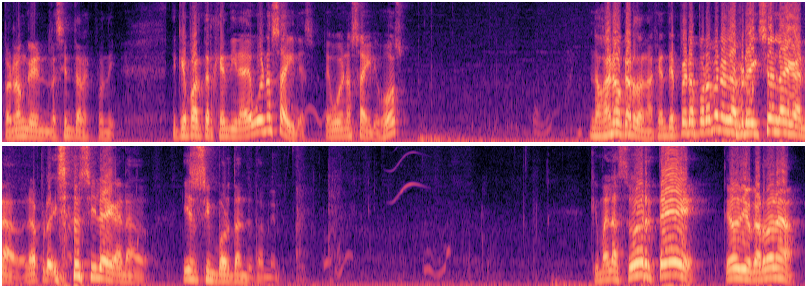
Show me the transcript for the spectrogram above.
Perdón que recién te respondí. ¿De qué parte Argentina? De Buenos Aires. De Buenos Aires, ¿vos? Nos ganó Cardona, gente, pero por lo menos la predicción la he ganado. La predicción sí la he ganado. Y eso es importante también. ¡Qué mala suerte! Te odio, Cardona.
